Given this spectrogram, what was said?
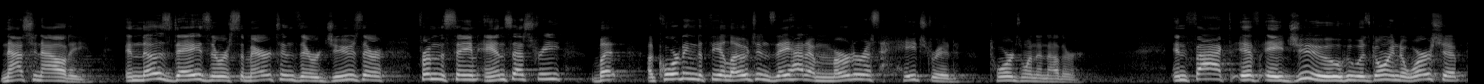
Nationality. In those days, there were Samaritans, there were Jews, they're from the same ancestry, but according to theologians, they had a murderous hatred towards one another. In fact, if a Jew who was going to worship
